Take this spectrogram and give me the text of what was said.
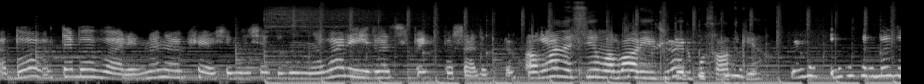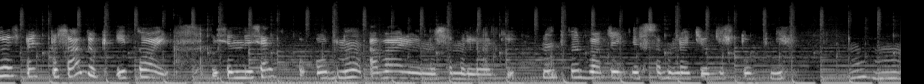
або в тебе аварія. В мене взагалі 71 аварії і 25 посадок. А в мене 7 аварій і 4 посадки. Я зробив 25 посадок і той 81 аварію на самольоті. Ну, тут багато яких самольотів доступні. Угу.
